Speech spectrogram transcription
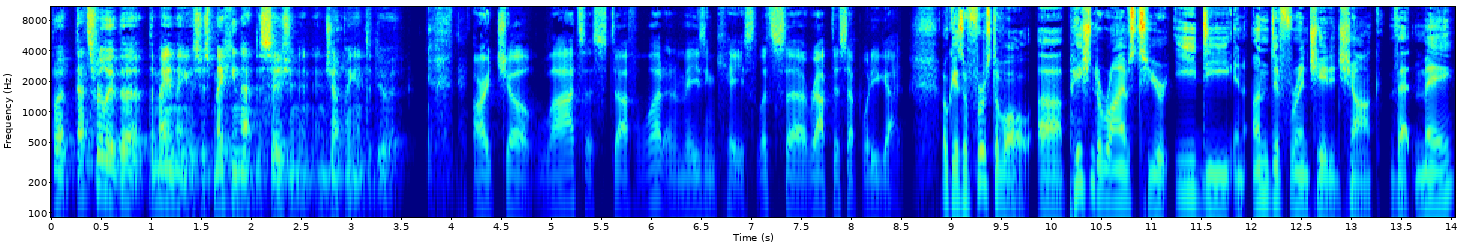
But that's really the, the main thing is just making that decision and, and jumping in to do it. All right, Joe, lots of stuff. What an amazing case. Let's uh, wrap this up. What do you got? Okay, so first of all, uh, patient arrives to your ED in undifferentiated shock that may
